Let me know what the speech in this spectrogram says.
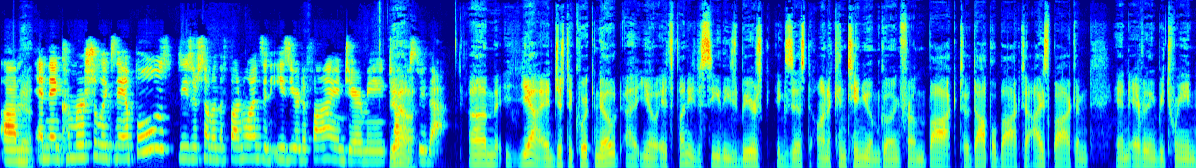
Um, yeah. And then commercial examples. These are some of the fun ones and easier to find. Jeremy, talk yeah. us through that. Um, yeah, and just a quick note, uh, you know, it's funny to see these beers exist on a continuum, going from Bock to Doppelbock to Eisbock and and everything between.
